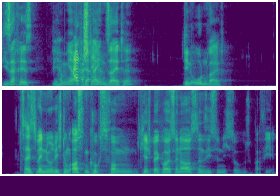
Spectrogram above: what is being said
Die Sache ist, wir haben ja auf der einen Seite den Odenwald. Das heißt, wenn du Richtung Osten guckst vom Kirchberghäuschen aus, dann siehst du nicht so super viel.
